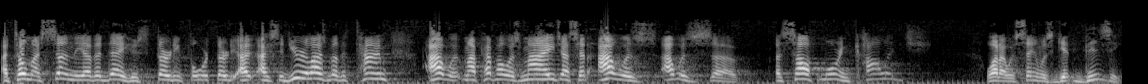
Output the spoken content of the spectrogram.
I told my son the other day, who's 34, 30, I, I said, you realize by the time I was, my papa was my age, I said, I was, I was uh, a sophomore in college. What I was saying was get busy.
